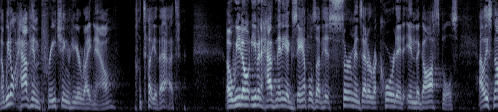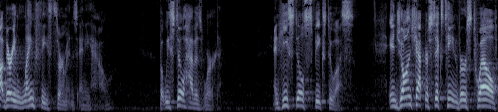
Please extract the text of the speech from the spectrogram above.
Now, we don't have him preaching here right now, I'll tell you that. Uh, we don't even have many examples of his sermons that are recorded in the Gospels, at least not very lengthy sermons, anyhow. But we still have his word, and he still speaks to us. In John chapter 16, verse 12,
